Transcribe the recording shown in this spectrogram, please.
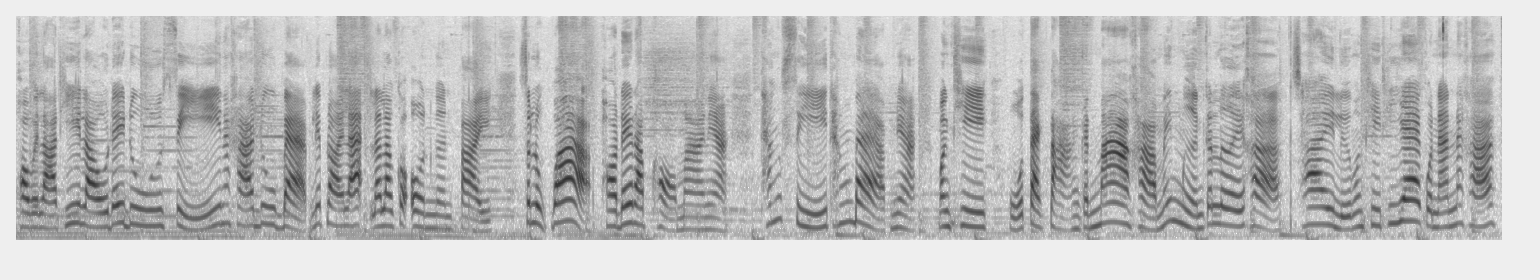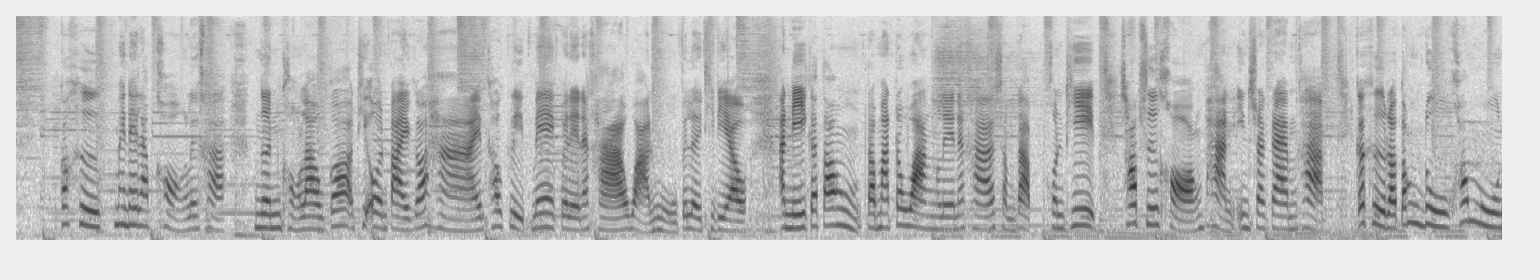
พอเวลาที่เราได้ดูสีนะคะ ดูแบบเรียบร้อยแล้ว แล้วเราก็โอนเงินไป สรุปว่าพอได้รับของมาเนี่ย ทั้งสีทั้งแบบเนี่ยบางทีโหแตกต่างกันมากค่ะ ไม่เหมือนกันเลยค่ะ ใช่หรือบางทีที่แย่กว่านั้นนะคะ ก็คือไม่ได้รับของเลยค่ะ เงินของเราก็ที่โอนไปก็หายเข้ากลีบเมฆไปเลยนะคะ หวานหมูไปเลยทีเดียว อันนี้ก็ต้องระมัดระวังเลยนะคะสำหรับคนที่ชอบซื้อของผ่าน Instagram ค่ะ ก็คือเราต้องดูข้อมูล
